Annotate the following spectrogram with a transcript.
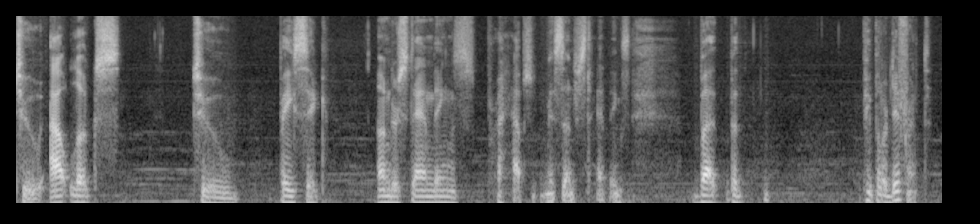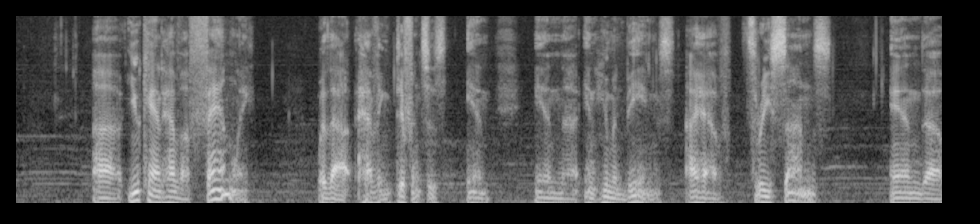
to outlooks, to basic understandings, perhaps misunderstandings, but but people are different. Uh, you can't have a family without having differences in in uh, in human beings. I have three sons, and uh,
